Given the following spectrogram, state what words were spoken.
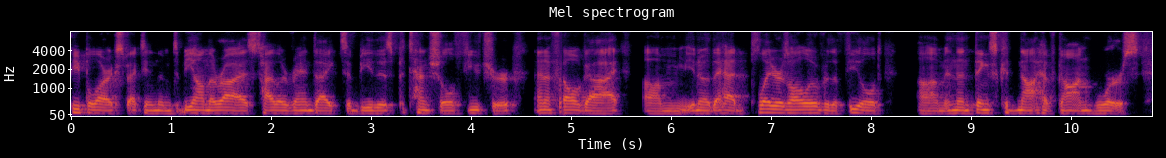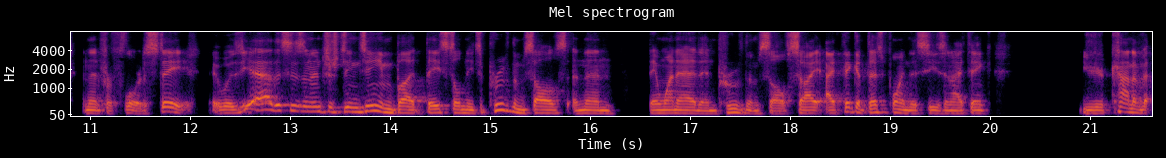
people are expecting them to be on the rise. Tyler Van Dyke to be this potential future NFL guy. Um, you know, they had players all over the field. Um, and then things could not have gone worse. And then for Florida State, it was, yeah, this is an interesting team, but they still need to prove themselves. And then they went ahead and proved themselves. So I, I think at this point in this season, I think you're kind of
